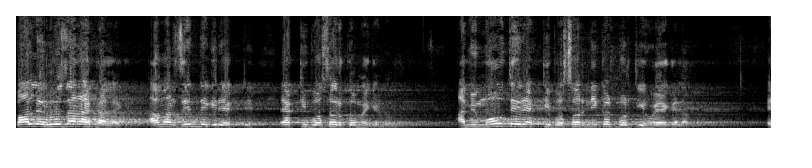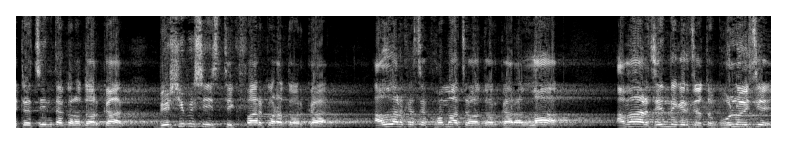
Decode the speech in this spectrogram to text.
পারলে রোজা রাখা লাগে। আমার জিন্দগির একটি একটি বছর কমে গেল। আমি মৌতের একটি বছর নিকটবর্তী হয়ে গেলাম। এটা চিন্তা করা দরকার। বেশি বেশি ইস্তিকফার করা দরকার। আল্লাহর কাছে ক্ষমা চাওয়া দরকার। আল্লাহ, আমার জিন্দগির যত ভুল হয়েছে,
